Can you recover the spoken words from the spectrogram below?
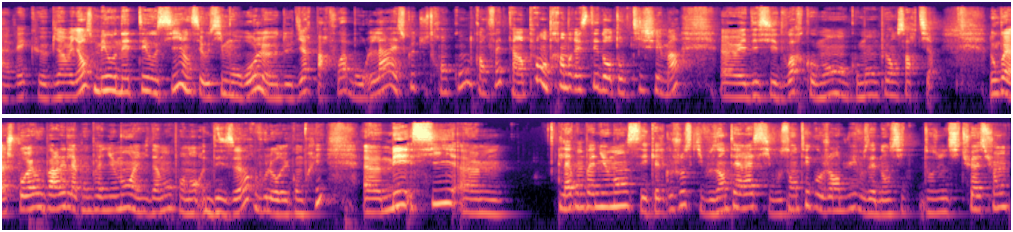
avec bienveillance, mais honnêteté aussi. Hein. c'est aussi mon rôle de dire parfois, bon là, est-ce que tu te rends compte qu'en fait tu es un peu en train de rester dans ton petit schéma et d'essayer de voir comment, comment on peut en sortir. Donc voilà, je pourrais vous parler de l'accompagnement évidemment pendant des heures, vous l'aurez compris. Euh, mais si euh, l'accompagnement c'est quelque chose qui vous intéresse, si vous sentez qu'aujourd'hui vous êtes dans, une situation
